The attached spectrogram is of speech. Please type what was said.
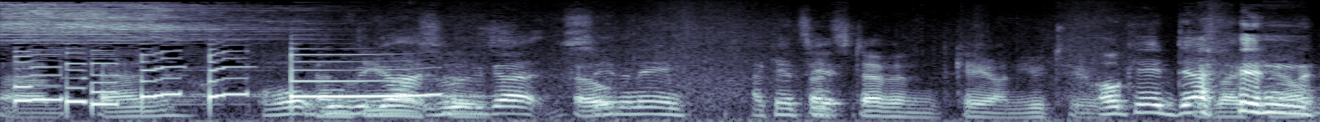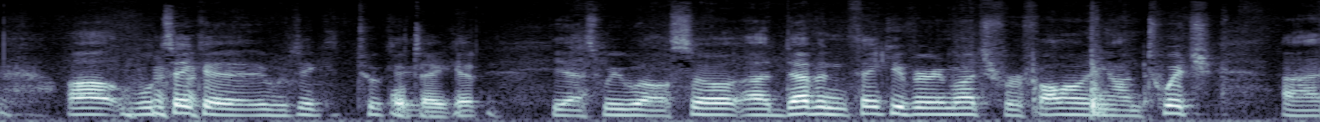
Uh, Ben, oh, who we got? Who we got? Say oh. the name. I can't see that's it. Devin K on YouTube. Okay, Devin. Uh, we'll take a we'll take two. We'll take it. Yes, we will. So, uh, Devin, thank you very much for following on Twitch. Uh,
